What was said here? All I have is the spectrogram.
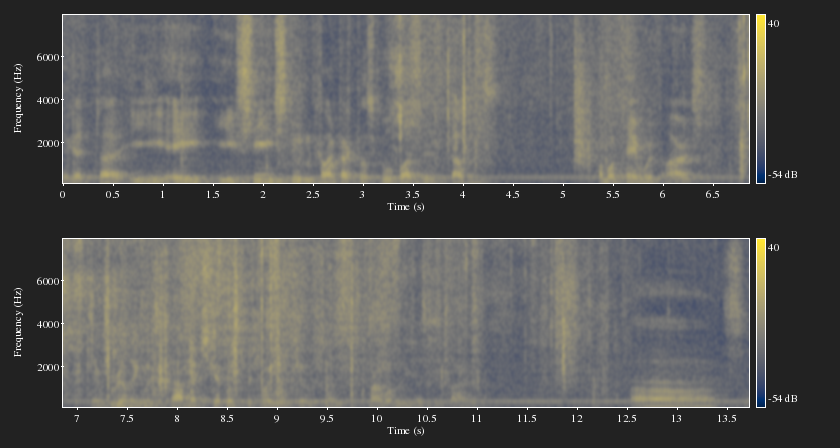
We got uh, EEAEC, student contact on school buses. That was, I'm okay with ours. There really was not much difference between the two, so probably just be fine. Uh, Let's see.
